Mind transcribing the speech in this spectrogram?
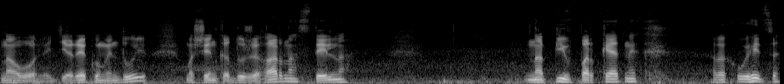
на огляді. Рекомендую. Машинка дуже гарна, стильна. Напівпаркетник рахується.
